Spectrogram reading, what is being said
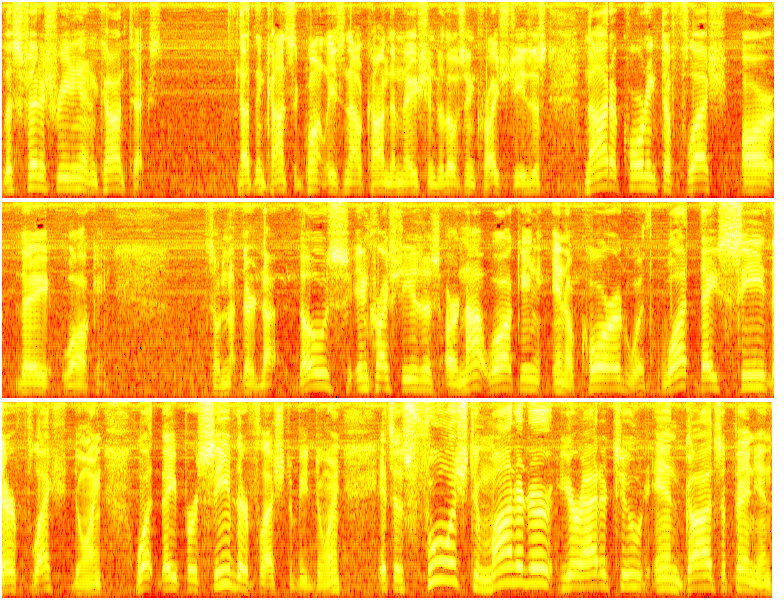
Let's finish reading it in context. Nothing consequently is now condemnation to those in Christ Jesus. Not according to flesh are they walking. So they're not, those in Christ Jesus are not walking in accord with what they see their flesh doing, what they perceive their flesh to be doing. It's as foolish to monitor your attitude in God's opinion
